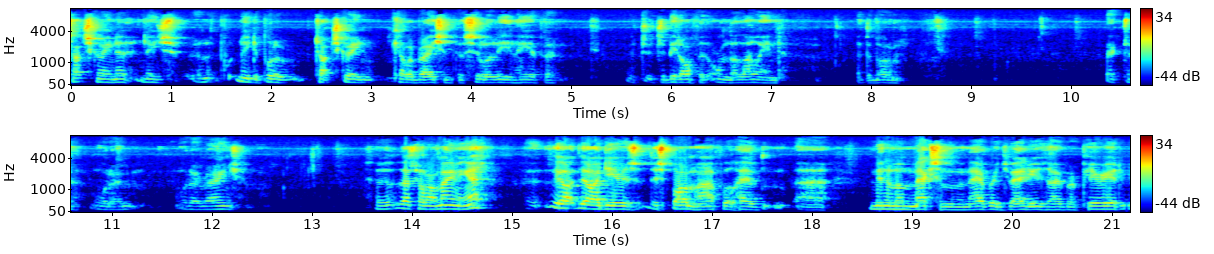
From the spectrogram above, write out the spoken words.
touchscreen needs need to put a touchscreen calibration facility in here for it's a bit off on the low end at the bottom. Back to auto, auto range. So that's what I'm aiming at. The, the idea is this bottom half will have uh, minimum, maximum and average values over a period,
